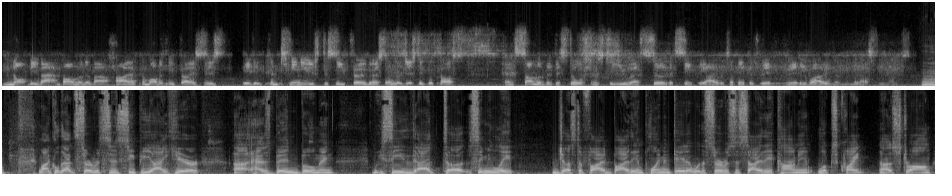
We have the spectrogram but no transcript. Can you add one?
not be that bothered about higher commodity prices if it continues to see progress on logistical costs and some of the distortions to U.S. service CPI, which I think has really, really worried them in the last few months. Mm. Michael, that services CPI here uh, has been booming. We see that uh, seemingly justified by the employment data, where the services side of the economy looks quite uh, strong.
